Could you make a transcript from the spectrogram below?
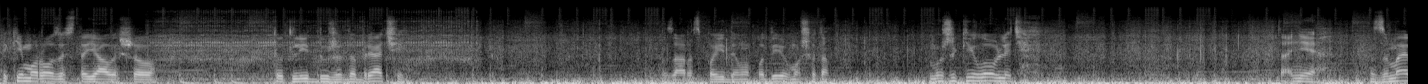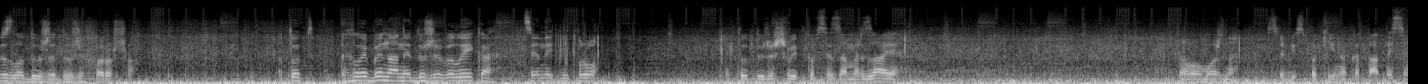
Такі морози стояли, що тут лід дуже добрячий. Зараз поїдемо, подивимо, що там мужики ловлять. Та ні, змерзло дуже-дуже хорошо. А тут глибина не дуже велика, це не Дніпро. І тут дуже швидко все замерзає. Тому можна собі спокійно кататися.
